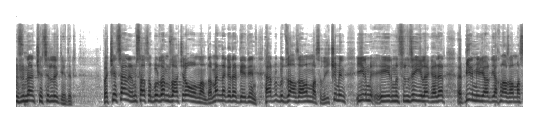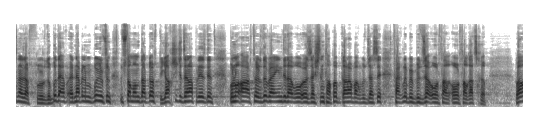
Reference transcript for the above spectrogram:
üzündən keçirilir gedir. Və keçən il, misal üçün, burada müzakirə olunanda mən nə qədər dedim, hərbi büdcə azalınmasın. 2023-cü ilə qədər 1 e, milyard yaxın azalması nəzər tutulurdu. Bu da, e, nə bilim, bu il üçün 3,4-dür. Yaxşı ki, cənab prezident bunu artırdı və indi də o özləşdini tapıb Qarabağ büdcəsi fərqli bir büdcə orta, ortalığa çıxıb. Və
